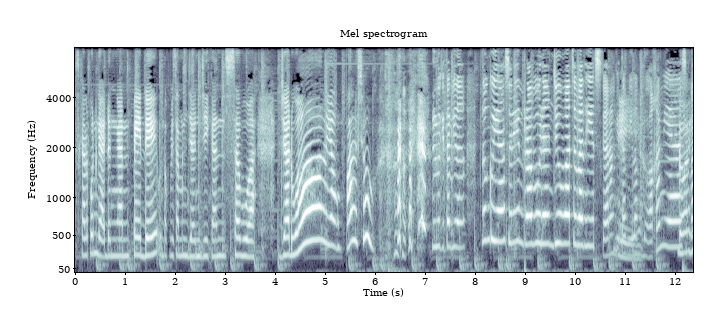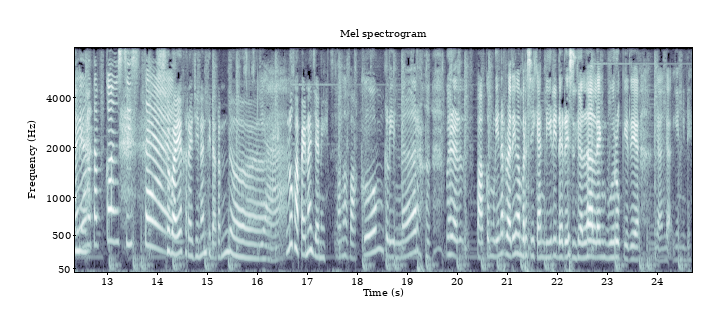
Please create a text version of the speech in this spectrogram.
sekalipun nggak dengan PD untuk bisa menjanjikan sebuah jadwal yang palsu dulu kita bilang tunggu ya Senin, Rabu dan Jumat sobat hits. Sekarang kita Iya. bilang doakan ya supaya ya. tetap konsisten. supaya kerajinan tidak kendor Ya. lu ngapain aja nih Selama vakum cleaner, benar vakum cleaner berarti membersihkan diri dari segala hal yang buruk gitu ya. Enggak enggak gini deh.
